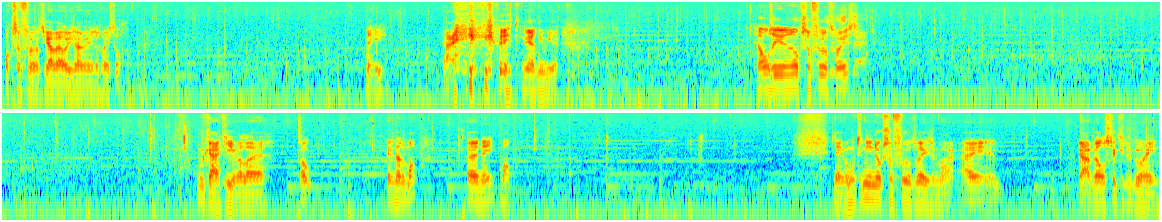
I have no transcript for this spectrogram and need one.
Oxenford, jawel, je zijn we eerder geweest, toch? Nee. Ja, ik weet het echt niet meer. Zijn ons hier ook zo'n geweest? Moet ik eigenlijk hier wel... eh Oh. Even naar de map. Eh nee, map. Nee, we moeten niet nog zo'n vlucht wezen, maar hij... eh, Ja, wel een stukje er doorheen.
